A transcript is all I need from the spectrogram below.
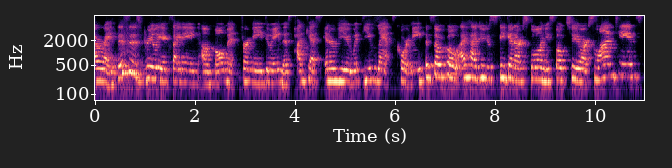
All right, this is really exciting um, moment for me doing this podcast interview with you, Lance Courtney. It's so cool. I had you just speak in our school, and you spoke to our salon teams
